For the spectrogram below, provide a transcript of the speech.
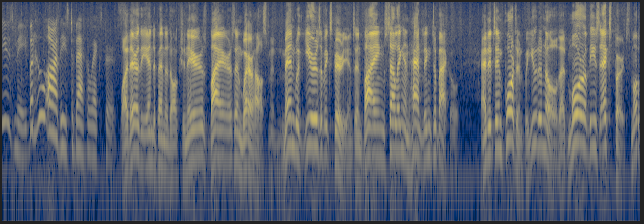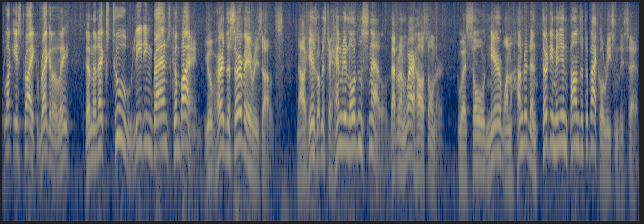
Excuse me, but who are these tobacco experts? Why, they're the independent auctioneers, buyers, and warehousemen, men with years of experience in buying, selling, and handling tobacco. And it's important for you to know that more of these experts smoke Lucky Strike regularly than the next two leading brands combined. You've heard the survey results. Now here's what Mr. Henry Loden Snell, veteran warehouse owner, who has sold near 130 million pounds of tobacco, recently said.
